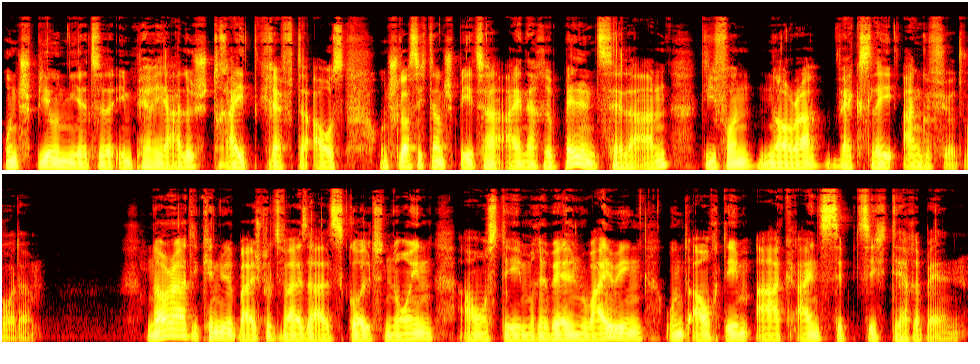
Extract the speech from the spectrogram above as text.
und spionierte imperiale Streitkräfte aus und schloss sich dann später einer Rebellenzelle an, die von Nora Wexley angeführt wurde. Nora, die kennen wir beispielsweise als Gold 9 aus dem Rebellen Y-Wing und auch dem Arc 170 der Rebellen.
